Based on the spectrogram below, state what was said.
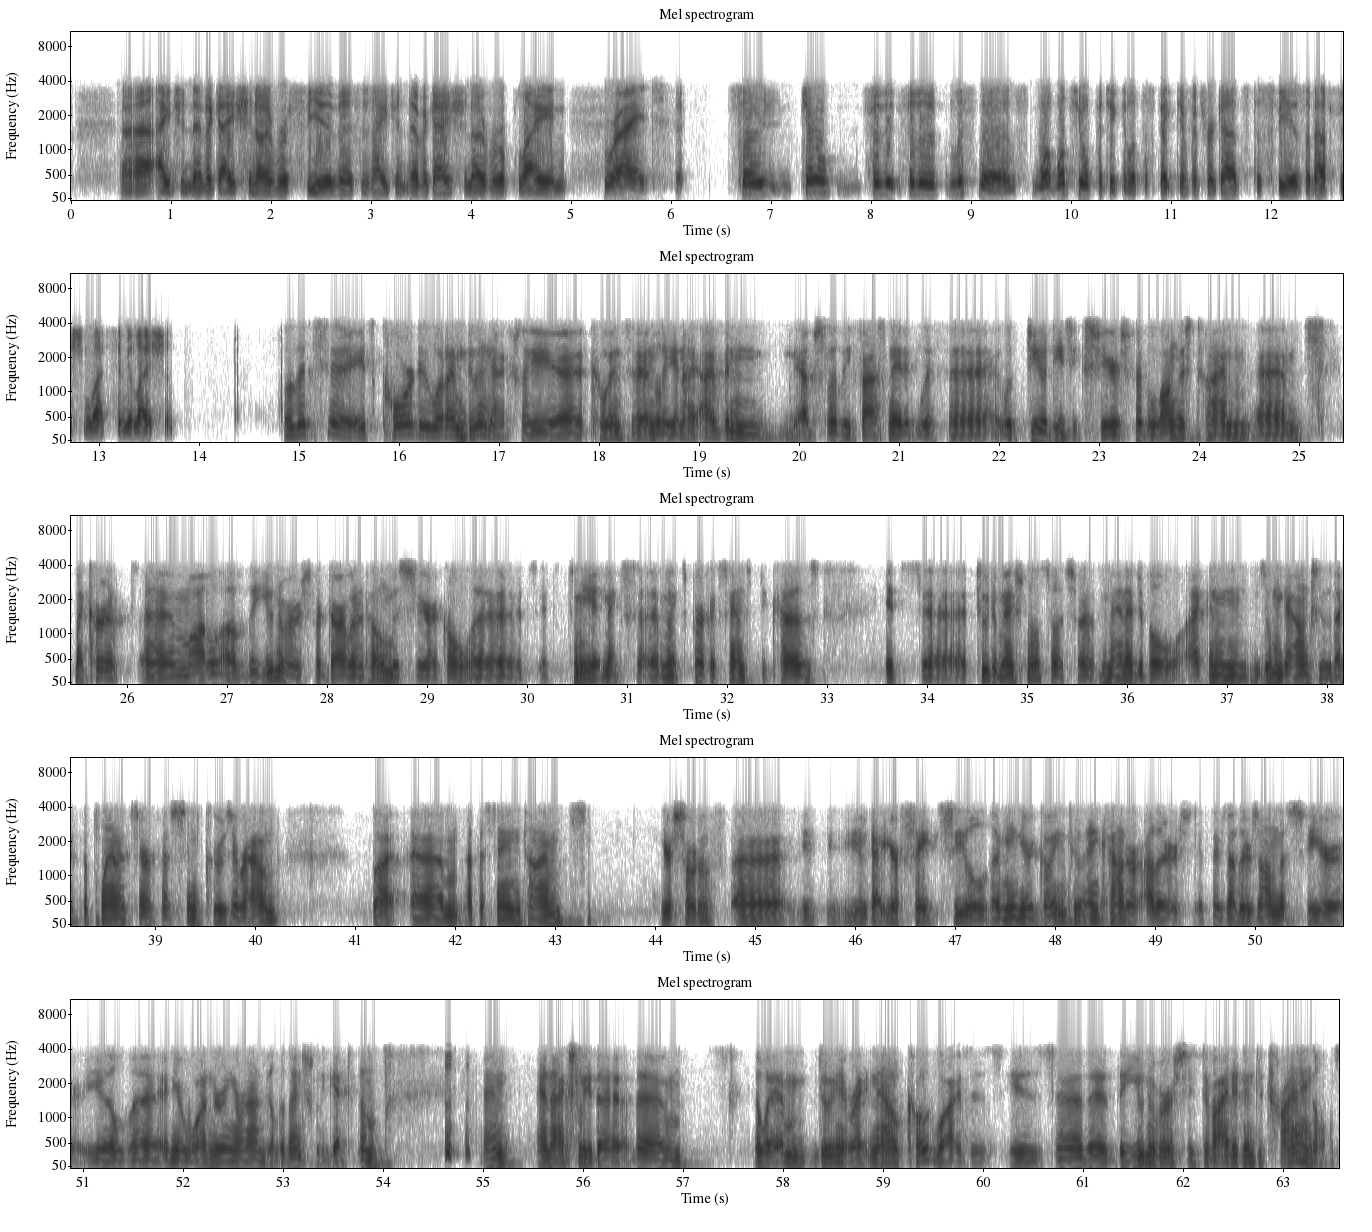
uh, agent navigation over a sphere versus agent navigation over a plane. Right. So, Gerald, for the for the listeners, what, what's your particular perspective with regards to spheres and artificial life simulation? Well, that's uh, it's core to what I'm doing actually, uh, coincidentally, and I, have been absolutely fascinated with uh, with geodesic spheres for the longest time. Um, my current uh, model of the universe for Darwin at Home is spherical. Uh, it's, it's, to me, it makes uh, makes perfect sense because it's two dimensional, so it's sort of manageable. I can zoom down to like the planet surface and cruise around, but um, at the same time you're sort of uh, you, you've got your fate sealed. I mean, you're going to encounter others. If there's others on the sphere, you'll uh, and you're wandering around, you'll eventually get to them. and and actually, the the the way I'm doing it right now, code-wise, is is uh, the the universe is divided into triangles,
